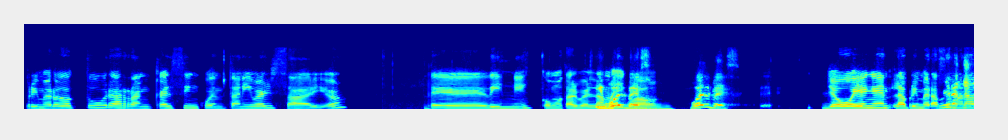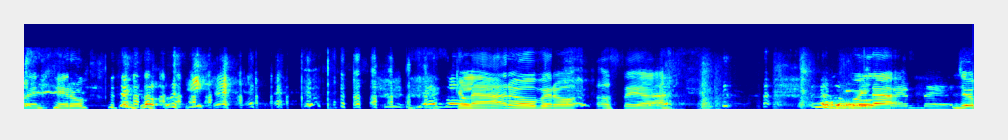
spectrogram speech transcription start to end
primero de octubre arranca el 50 aniversario de Disney, como tal, ¿verdad? Y No- vuelves. no- Wow. ¿Vuelves? Yo voy en el- la primera Mira. semana de enero. Te lo dije. Claro, pero, o sea, Voy la- Ofende, yo-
